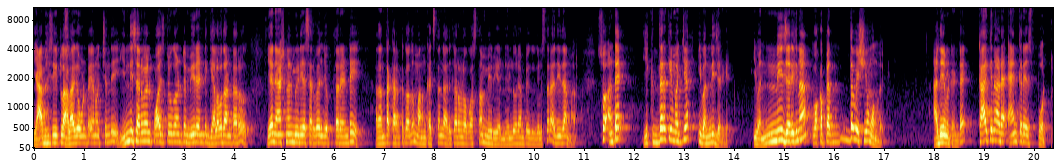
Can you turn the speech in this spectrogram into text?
యాభై సీట్లు అలాగే ఉంటాయని వచ్చింది. ఇన్ని సర్వేలు పాజిటివ్గా ఉంటే మీరేంటి గెలవదంటారు? ఏ నేషనల్ మీడియా సర్వేలు చెప్తారేంటి? అదంతా కరెక్ట్ కాదు. మనం ఖచ్చితంగా అధికారంలోకి వస్తాం. మీరు నెల్లూరు ఎంపీకి గెలుస్తారు అది ఇది అన్నారు. సో అంటే ఇద్దరికి మధ్య ఇవన్నీ జరిగాయి. ఇవన్నీ జరిగిన ఒక పెద్ద విషయం ఉంది. అదేమిటంటే Kakinada anchorage port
